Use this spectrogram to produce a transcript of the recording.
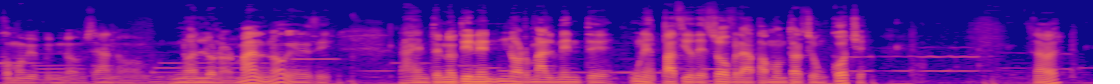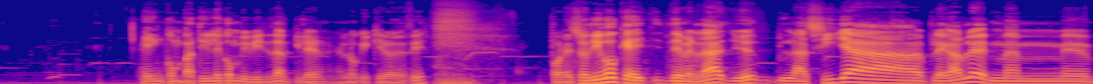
como no, o sea, no, es lo normal, ¿no? Quiero decir, la gente no tiene normalmente un espacio de sobra para montarse un coche. ¿Sabes? Es incompatible con vivir de alquiler, es lo que quiero decir. Por eso digo que, de verdad, yo, la silla plegable me-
